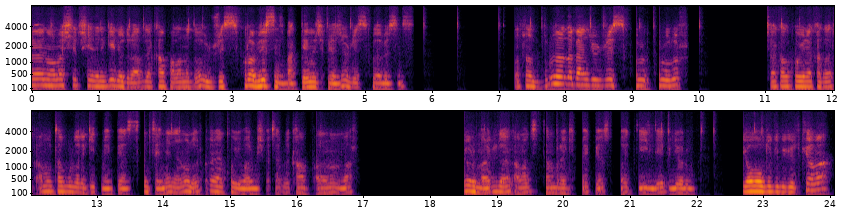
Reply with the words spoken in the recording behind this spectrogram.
Buraya normal şehir şeyleri geliyordur abi. Yani kamp alanları da var. Ücretsiz kurabilirsiniz. Bak demirci plajını ücretsiz kurabilirsiniz. Ondan sonra buraları da bence ücretsiz kur- kurulur. Çakal koyuna kadar ama tabi buralara gitmek biraz sıkıntı neden olur. Ölen koyu varmış mesela. Burada kamp alanı mı var? Yorumlar güzel ama cidden buraya gitmek biraz kolay değil diye biliyorum. Yol olduğu gibi gözüküyor ama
